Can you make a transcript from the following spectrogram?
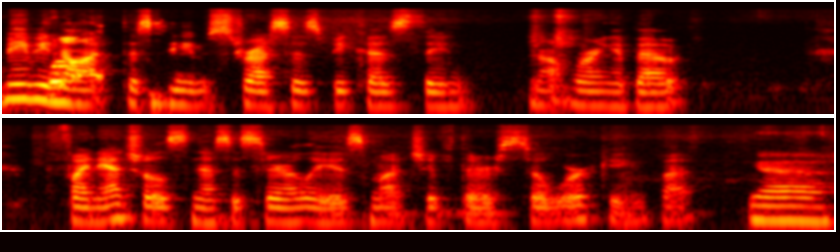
Maybe Well- not the same stresses because they're not worrying about financials necessarily as much if they're still working. But Yeah.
